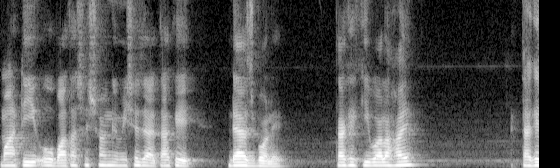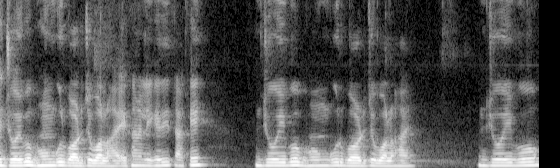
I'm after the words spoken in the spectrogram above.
মাটি ও বাতাসের সঙ্গে মিশে যায়, তাকে ড্যাশ বলে। তাকে কি বলা হয়? তাকে জৈব ভঙ্গুর বর্জ্য বলা হয়। এখানে লিখে দিই, তাকে জৈব ভঙ্গুর বর্জ্য বলা হয়। জৈব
